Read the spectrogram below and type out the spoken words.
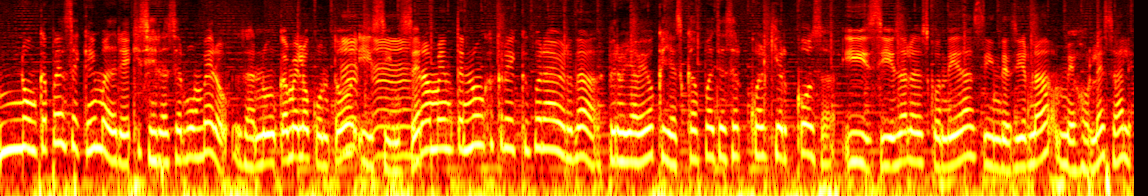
Nunca pensé que mi madre quisiera ser bombero, o sea, nunca me lo contó y sinceramente nunca creí que fuera verdad. Pero ya veo que ella es capaz de hacer cualquier cosa y si es a las escondidas sin decir nada, mejor le sale.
